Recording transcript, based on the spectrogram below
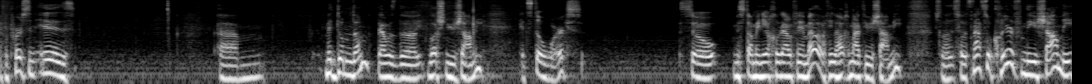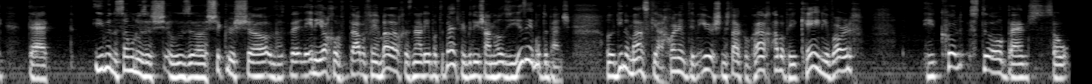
If a person is um, medumdum. That was the lashon Yerushalmi. It still works. So. So so it's not so clear from the Yerushalmi that even someone who's a who's a shikr shell, the any yochel of melech is not able to bench. Maybe the Yerushalmi holds he is able to bench. He could still bench. So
